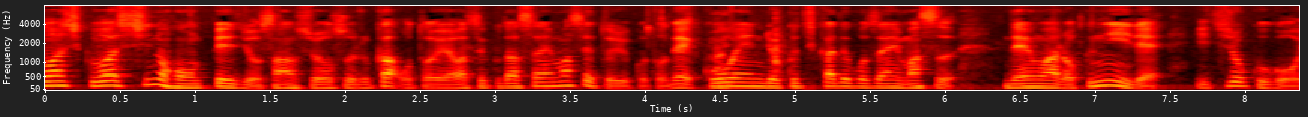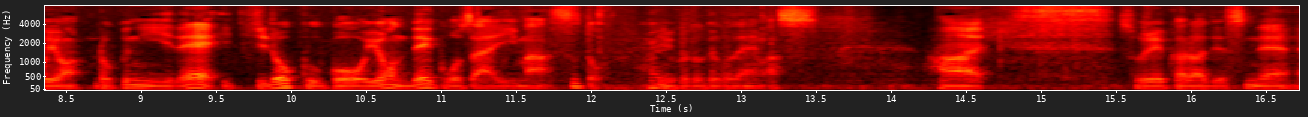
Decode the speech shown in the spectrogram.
詳しくは市のホームページを参照するかお問い合わせくださいませということで、公園緑地課でございます。電話620-1654、620-1654でございます。ということでございます。はい。それからですね、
